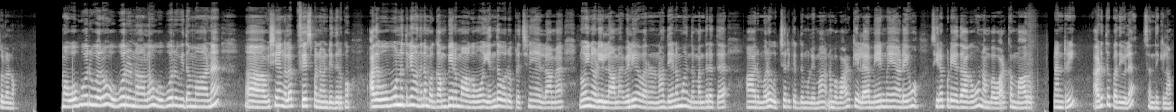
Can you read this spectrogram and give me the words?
சொல்லணும். நம்ம ஒவ்வொருவரும் ஒவ்வொரு நாளும் ஒவ்வொரு விதமான விஷயங்களை ஃபேஸ் பண்ண வேண்டியது இருக்கும். அதை ஒவ்வொன்றுத்துலேயும் வந்து நம்ம கம்பீரமாகவும் எந்த ஒரு பிரச்சனையும் இல்லாமல் நோய் நொடி இல்லாமல் வெளியே வரணும்னா தினமும் இந்த மந்திரத்தை ஆறு முறை உச்சரிக்கிறது மூலயமா நம்ம வாழ்க்கையில் மேன்மையை அடையவும் சிறப்புடையதாகவும் நம்ம வாழ்க்கை மாறும். நன்றி. அடுத்த பதிவில் சந்திக்கலாம்.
